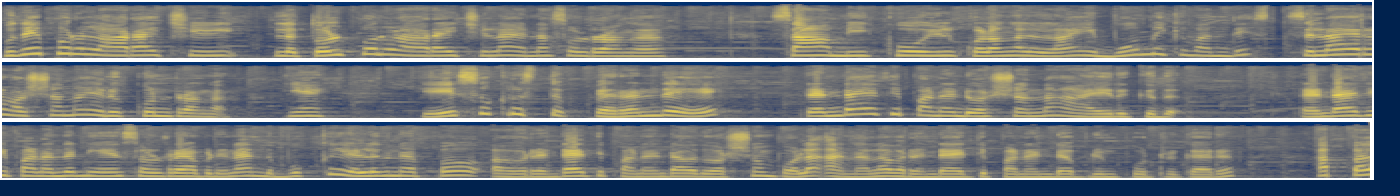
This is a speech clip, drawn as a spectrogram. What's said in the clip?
புதைப்பொருள் ஆராய்ச்சி இல்லை தொல்பொருள் ஆராய்ச்சிலாம் என்ன சொல்கிறாங்க சாமி கோயில் குளங்கள்லாம் என் பூமிக்கு வந்தே சிலாயிரம் வருஷம் தான் இருக்குன்றாங்க. ஏன்? ஏசு கிறிஸ்து பிறந்தே ரெண்டாயிரத்தி பன்னெண்டு வருஷம்தான் ஆயிருக்குது. ரெண்டாயிரத்தி பன்னெண்டுன்னு ஏன் சொல்கிறேன் அப்படின்னா இந்த புக்கு எழுதினப்போ அவர் ரெண்டாயிரத்தி பன்னெண்டாவது வருஷம் போல் அதனால் அவர் ரெண்டாயிரத்தி பன்னெண்டு அப்படின்னு போட்டிருக்காரு. அப்போ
